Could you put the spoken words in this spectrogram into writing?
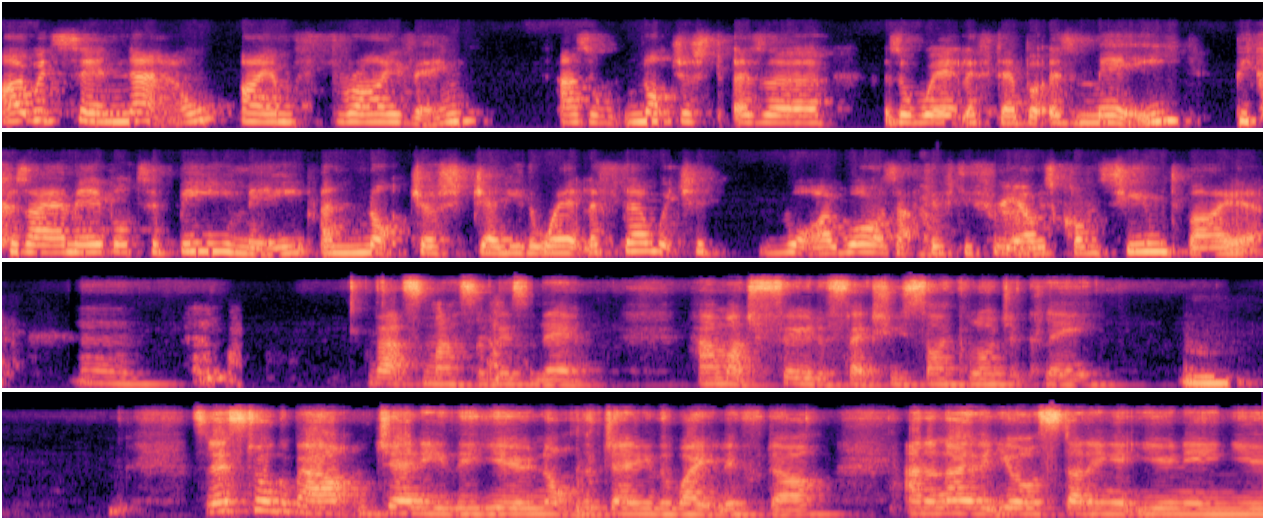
i would say now i am thriving as a, not just as a as a weightlifter but as me because i am able to be me and not just jenny the weightlifter which is what i was at 53 i was consumed by it mm. that's massive isn't it how much food affects you psychologically mm. So let's talk about Jenny, the you, not the Jenny, the weightlifter. And I know that you're studying at uni and you,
